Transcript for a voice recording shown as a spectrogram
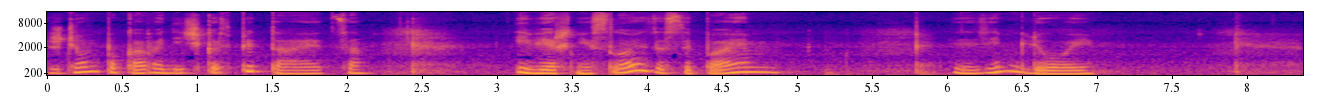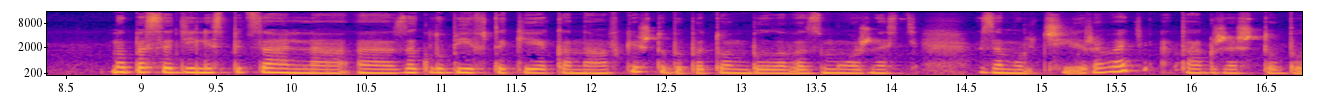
ждем, пока водичка впитается. И верхний слой засыпаем землей. Мы посадили специально, э, заглубив такие канавки, чтобы потом была возможность замульчировать, а также чтобы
